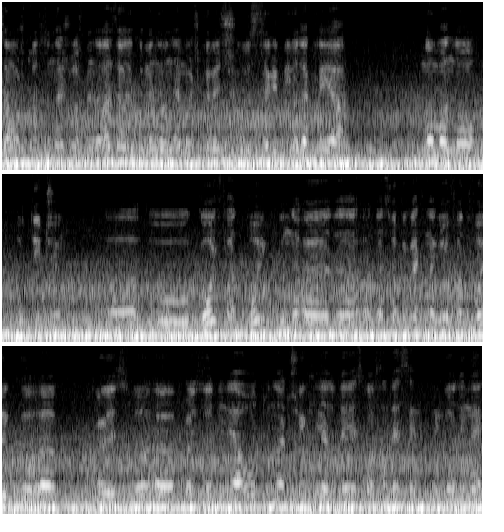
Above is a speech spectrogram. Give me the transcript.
samo što se nažalost ne nalaze ovdje kod mene u Njemačkoj, već u Srbiji, odakle ja normalno utičem. E, u Golfa dvojku, e, da, da se opet na Golfa dvojku, proizvodnjen je auto, znači 1980. godine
